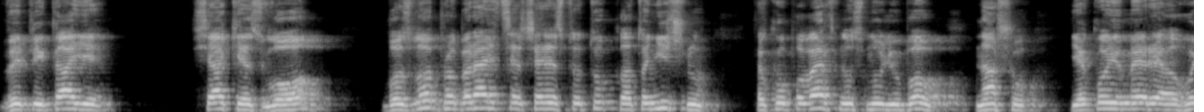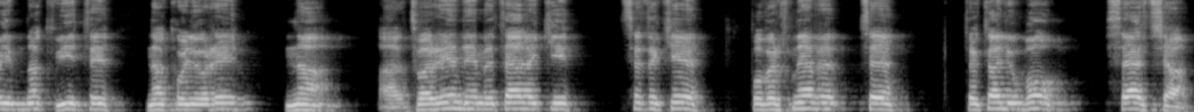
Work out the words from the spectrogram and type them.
випікає всяке зло, бо зло пробирається через ту, платонічну, таку поверхностну любов нашу, якою ми реагуємо на квіти, на кольори, на тварини, метелики. Це таке поверхневе, це така любов серця.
